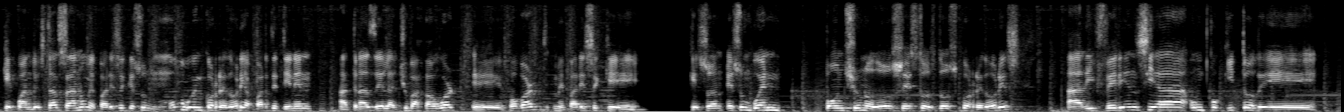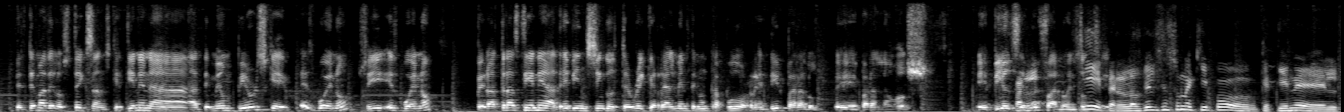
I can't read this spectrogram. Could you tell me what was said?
que cuando está sano me parece que es un muy buen corredor y aparte tienen atrás de la Chuba Howard, eh, Hobart, me parece que, que son, es un buen punch 1-2 estos dos corredores, a diferencia un poquito de, del tema de los Texans, que tienen a Demeon Pierce, que es bueno, sí, es bueno, pero atrás tiene a Devin Singletary que realmente nunca pudo rendir para los, eh, para los eh, Bills de Buffalo. Sí, pero los Bills es un equipo que tiene el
